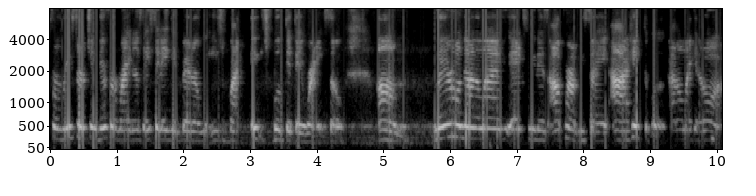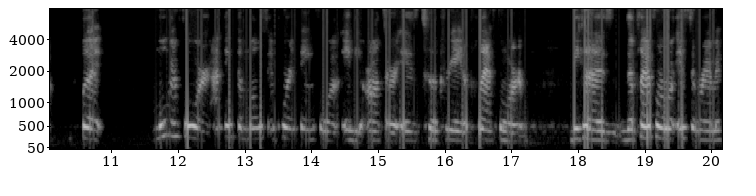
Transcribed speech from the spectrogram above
from researching different writers, they say they get better with each each book that they write. So um, later on down the line, you ask me this, I'll probably say I hate the book. I don't like it at all. But moving forward, I think the most important thing for indie author is to create a platform because the platform on Instagram and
